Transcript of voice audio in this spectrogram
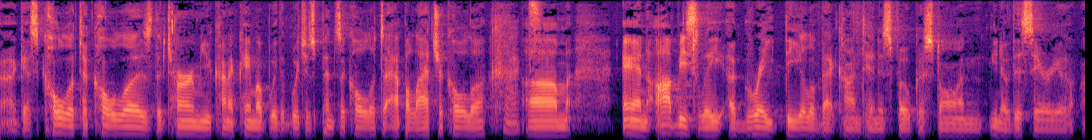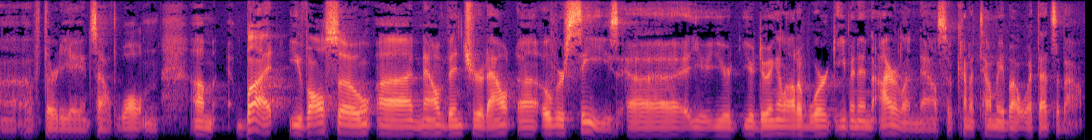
I guess, cola to cola is the term you kind of came up with, which is Pensacola to Apalachicola. Correct. Um, and obviously, a great deal of that content is focused on you know this area uh, of 30A and South Walton. Um, but you've also uh, now ventured out uh, overseas. Uh, you, you're you're doing a lot of work even in Ireland now. So, kind of tell me about what that's about.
